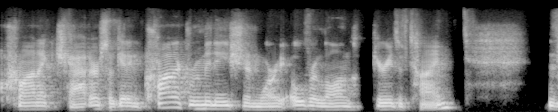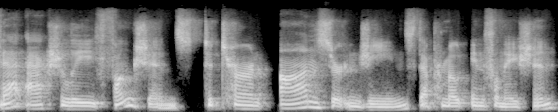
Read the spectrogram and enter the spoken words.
chronic chatter, so getting chronic rumination and worry over long periods of time, that actually functions to turn on certain genes that promote inflammation,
